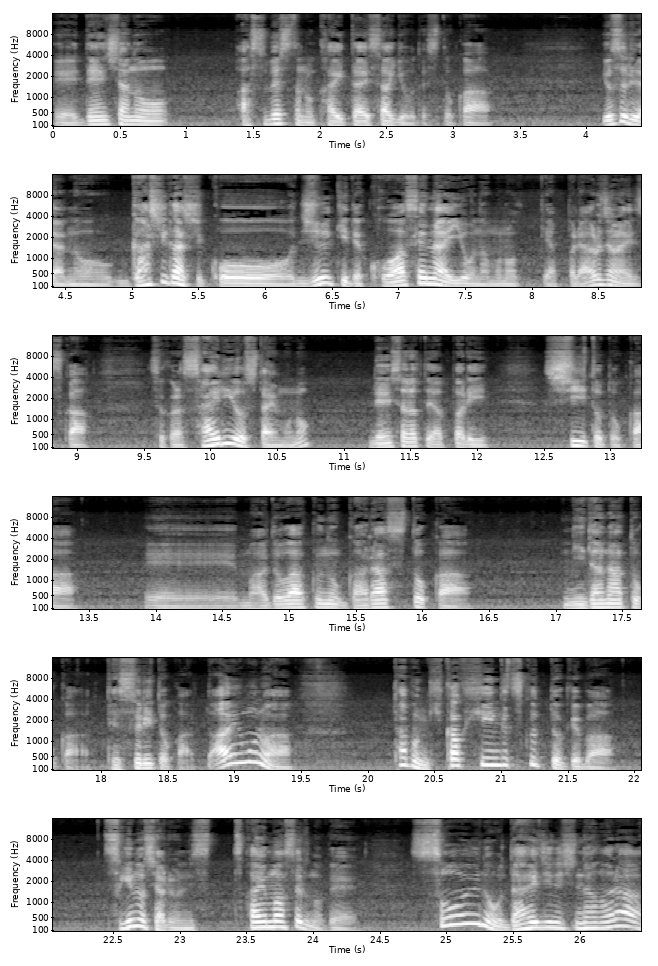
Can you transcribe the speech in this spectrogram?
えー、電車のアスベストの解体作業ですとか要するにあのガシガシこう重機で壊せないようなものってやっぱりあるじゃないですか。それから再利用したいもの。電車だとやっぱりシートとか、えー、窓枠のガラスとか荷棚とか手すりとかああいうものは多分企画品で作っておけば次の車両に使い回せるのでそういうのを大事にしながら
